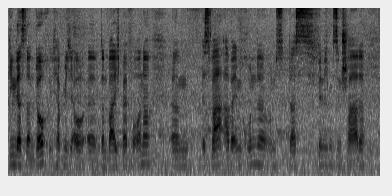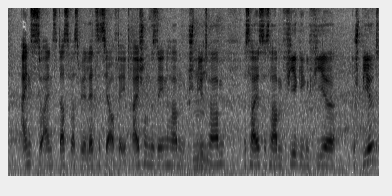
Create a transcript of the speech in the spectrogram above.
ging das dann doch. Ich habe mich auch, äh, dann war ich bei For Honor. Ähm, es war aber im Grunde, und das finde ich ein bisschen schade, eins zu eins das, was wir letztes Jahr auf der E3 schon gesehen haben und gespielt haben. Das heißt, es haben vier gegen vier gespielt.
